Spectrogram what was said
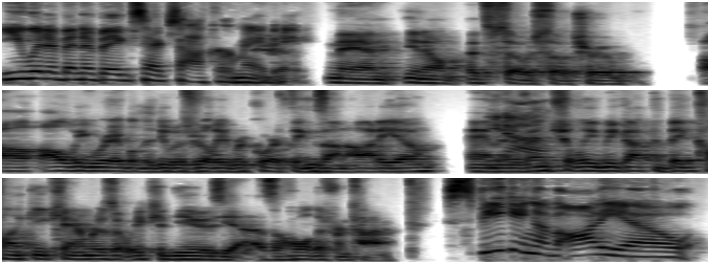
You would have been a big TikToker, maybe. Man, you know, it's so, so true. All, all we were able to do was really record things on audio. And yeah. eventually we got the big clunky cameras that we could use. Yeah, it's a whole different time. Speaking of audio,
